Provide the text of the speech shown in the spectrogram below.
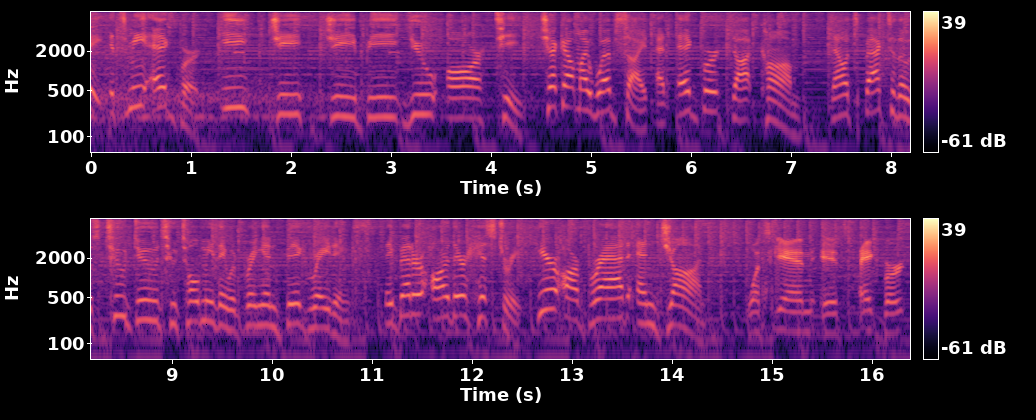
Hey, it's me, Egbert. E G G B U R T. Check out my website at egbert.com. Now it's back to those two dudes who told me they would bring in big ratings. They better are their history. Here are Brad and John. Once again, it's Egbert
